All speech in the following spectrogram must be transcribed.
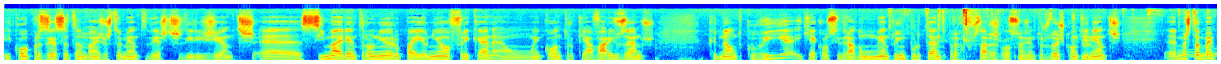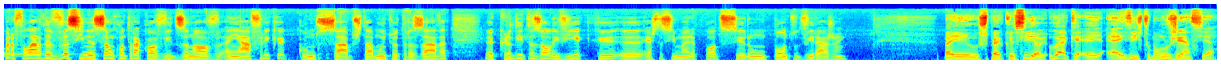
e com a presença também justamente destes dirigentes, a cimeira entre a União Europeia e a União Africana, é um encontro que há vários anos que não decorria e que é considerado um momento importante para reforçar as relações entre os dois continentes, uhum. mas também para falar da vacinação contra a Covid-19 em África, como se sabe, está muito atrasada. Acreditas, Olivier, que eh, esta cimeira pode ser um ponto de viragem? Bem, eu espero que sim. Eh, existe uma urgência,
